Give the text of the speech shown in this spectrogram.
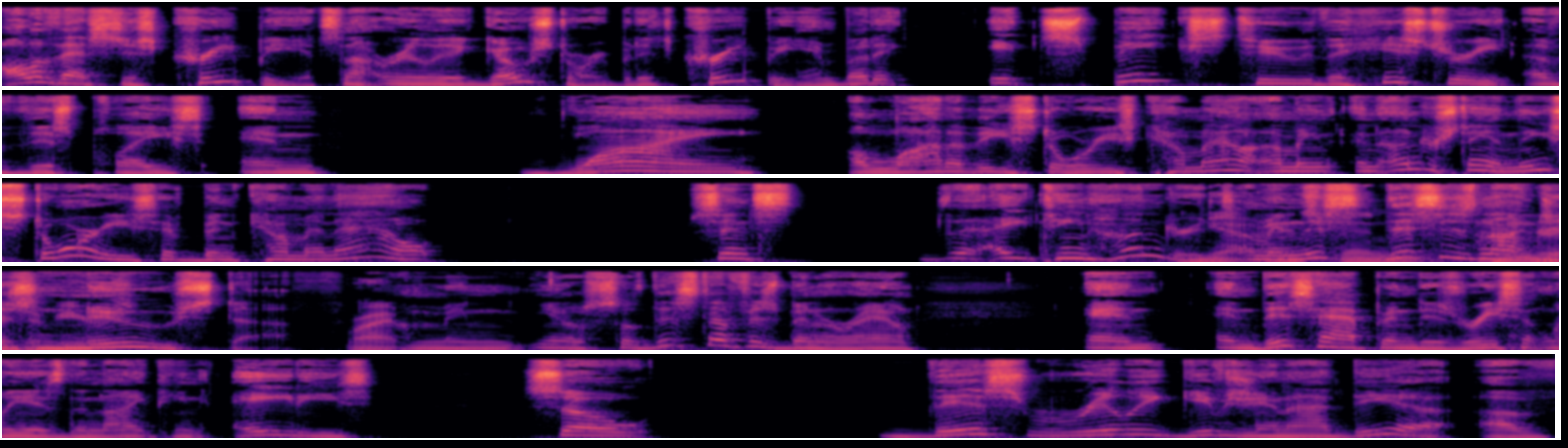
all of that's just creepy. It's not really a ghost story, but it's creepy. And but it it speaks to the history of this place and why a lot of these stories come out. I mean, and understand these stories have been coming out since the 1800s. Yeah, I mean, this this is not just new stuff. Right. I mean, you know, so this stuff has been around, and and this happened as recently as the 1980s. So this really gives you an idea of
